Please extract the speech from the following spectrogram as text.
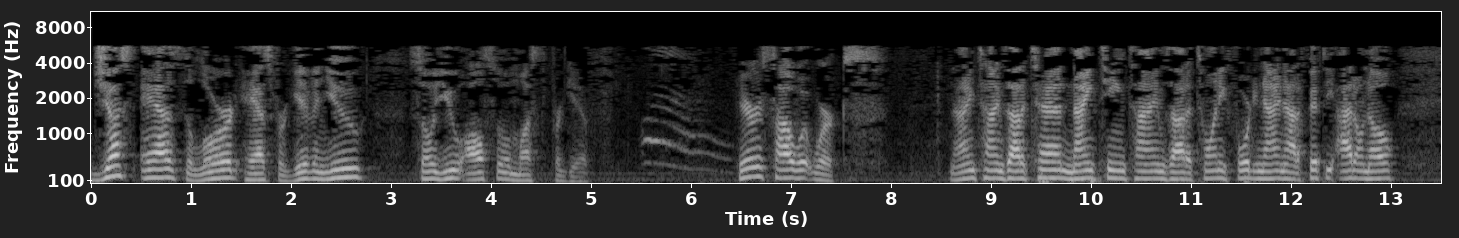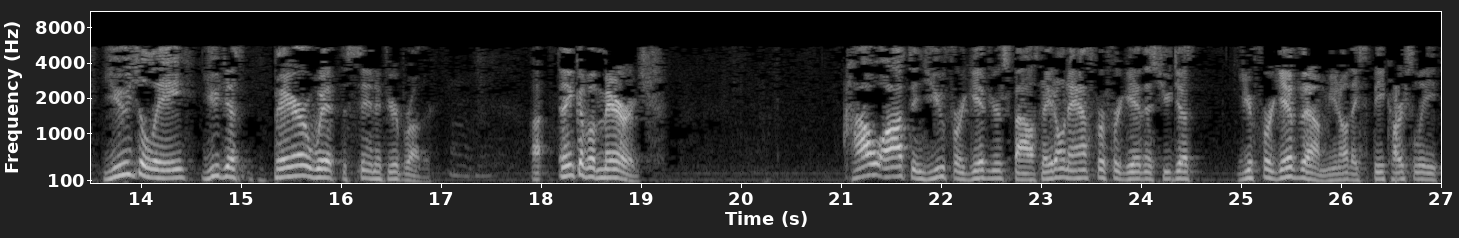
just as the Lord has forgiven you, so you also must forgive. Here's how it works. Nine times out of ten, 19 times out of 20, 49 out of 50, I don't know. Usually, you just bear with the sin of your brother. Uh, think of a marriage. How often do you forgive your spouse? They don't ask for forgiveness. You just, you forgive them. You know, they speak harshly.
